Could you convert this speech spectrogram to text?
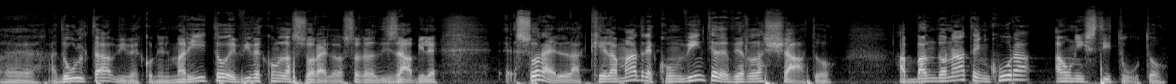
eh, adulta, vive con il marito e vive con la sorella, la sorella disabile, eh, sorella che la madre è convinta di aver lasciato abbandonata in cura a un istituto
